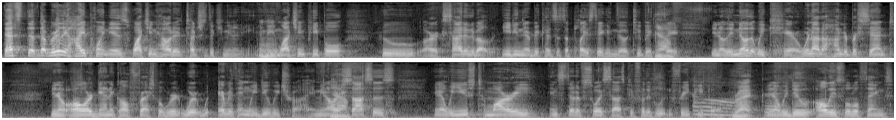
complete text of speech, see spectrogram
that's the, the really high point is watching how it touches the community. I Mm-hmm. mean, watching people who are excited about eating there because it's a place they can go to because Yeah. they, you know, they know that we care. We're not 100%, you know, all organic, all fresh, but we're, we're everything we do, we try. I mean, all Yeah. our sauces, you know, we use tamari instead of soy sauce for the gluten-free people. Right. You know, we do all these little things.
